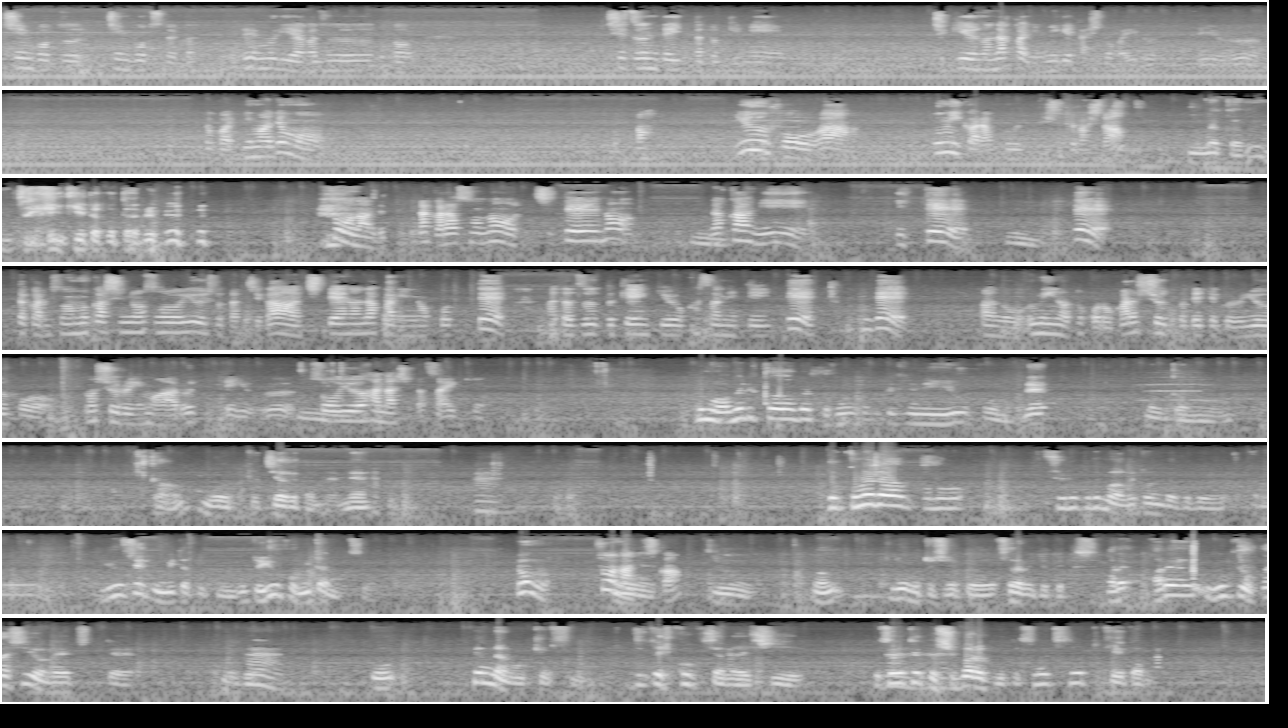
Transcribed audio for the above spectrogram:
沈没、沈没というか、レムリアがずーっと沈んでいった時に、地球の中に逃げた人がいるっていう。だから今でも、あ、UFO は海から来るって知ってました？なんか最近聞いたことあるそうなんです。だからその地底の中にいて、うんで、だからその昔のそういう人たちが地底の中に残って、またずっと研究を重ねていて、で、あの、海のところからシュッと出てくる UFO の種類もあるっていう、うんそういう話が最近。でもアメリカはだって本格的に UFO のね、なんかあの、機関を立ち上げたんだよね。うん。で、この間、この収録でも上げたんだけど、あの、流星群見たときに本当 UFO 見たんですよ。うん。そうなんですか、うん。まあ、昨日と一緒にこう調べてて、あれ、あれ動きおかしいよね、つって。うなんこう、変な動きをする。絶対飛行機じゃないし、でそれ結構しばらくいて、そのうちそのと消えたの。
